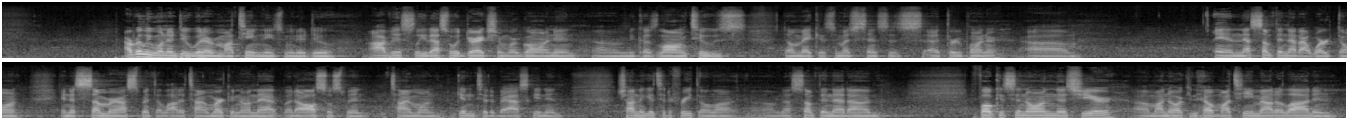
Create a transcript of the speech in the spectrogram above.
I really want to do whatever my team needs me to do. Obviously, that's what direction we're going in um, because long twos don't make as much sense as a three pointer. Um, and that's something that I worked on. In the summer, I spent a lot of time working on that, but I also spent time on getting to the basket and trying to get to the free throw line. Um, that's something that I'm focusing on this year. Um, I know I can help my team out a lot, and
